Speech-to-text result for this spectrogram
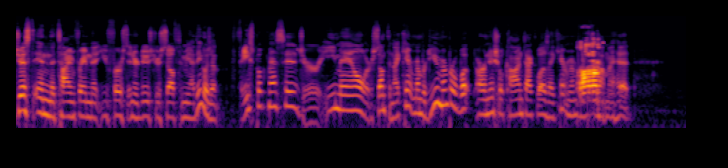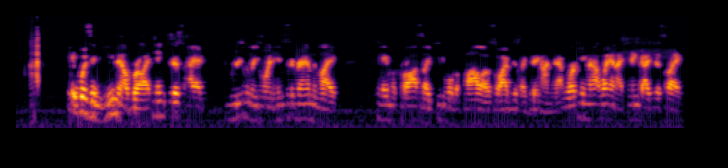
just in the time frame that you first introduced yourself to me, I think it was a Facebook message or email or something. I can't remember. Do you remember what our initial contact was? I can't remember off the top of my head. It was an email, bro. I think just I had recently joined Instagram and like came across like people to follow, so I'm just like big on networking that way. And I think I just like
